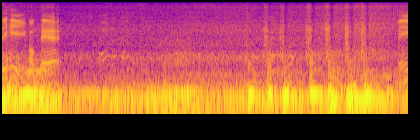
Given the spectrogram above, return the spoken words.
นี่ของแท้ นี่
